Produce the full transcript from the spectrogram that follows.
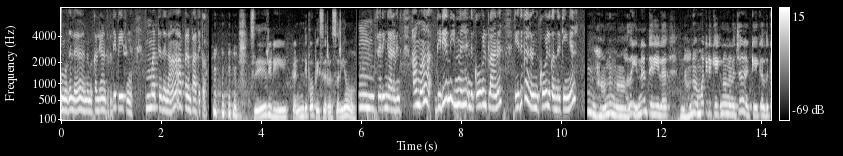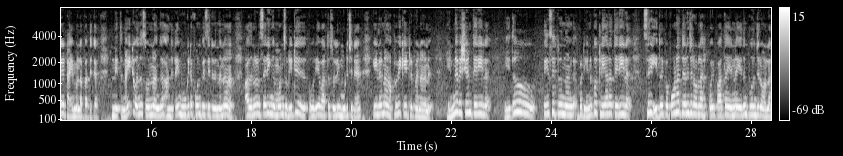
முதல்ல நம்ம கல்யாணத்தை பற்றி பேசுங்க. மற்றதெல்லாம் அப்புறம் பார்த்துக்கலாம் சரிடி கண்டிப்பாக பேசுகிறேன் சரியா? ம் சரிங்க அரவிந்த். ஆமாம் திடீர்னு என்ன இந்த கோவில் பிளானு எதுக்கு அரவிந்த் கோவிலுக்கு வந்திருக்கீங்க? ஆமாம்மா. அதான் என்னன்னு தெரியல. நானும் அம்மா கிட்ட கேட்கணும்னு நினைச்சேன். கேட்கறதுக்கு டைம் இல்லை பார்த்துக்க நேற்று நைட்டு வந்து சொன்னாங்க. அந்த டைம் உங்ககிட்ட ஃபோன் பேசிட்டு இருந்தேன்னா அதனால சரிங்கம்மான்னு சொல்லிட்டு ஒரே வார்த்தை சொல்லி முடிச்சிட்டேன். இல்லைன்னா அப்பவே கேட்டிருப்பேன் நான். என்ன விஷயம்னு தெரியல. ஏதோ பேசிட்டு இருந்தாங்க. பட் எனக்கும் கிளியரா தெரியல. சரி இதோ இப்போ போனா தெரிஞ்சிடும்ல. போய் பார்த்தா என்ன ஏதுன்னு புரிஞ்சிடும்ல.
